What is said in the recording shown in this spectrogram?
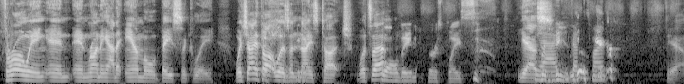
throwing and, and running out of ammo, basically, which I thought was a nice touch. What's that? Quality in the first place. Yes. Yeah, that's smart. Yeah.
